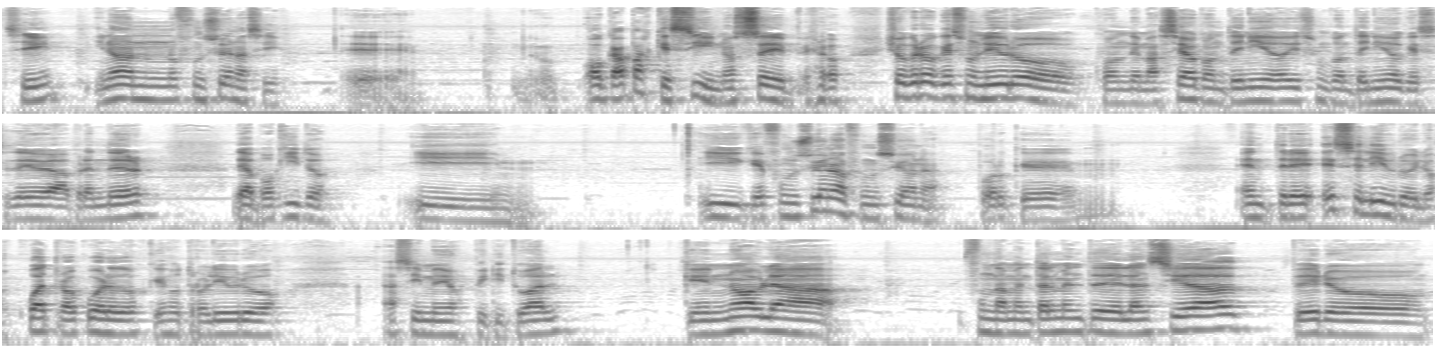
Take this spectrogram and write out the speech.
¿sí? Y no, no funciona así. Eh, o capaz que sí, no sé, pero yo creo que es un libro con demasiado contenido y es un contenido que se debe aprender de a poquito. Y, y que funciona, funciona. Porque entre ese libro y los cuatro acuerdos, que es otro libro así medio espiritual, que no habla fundamentalmente de la ansiedad, pero,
